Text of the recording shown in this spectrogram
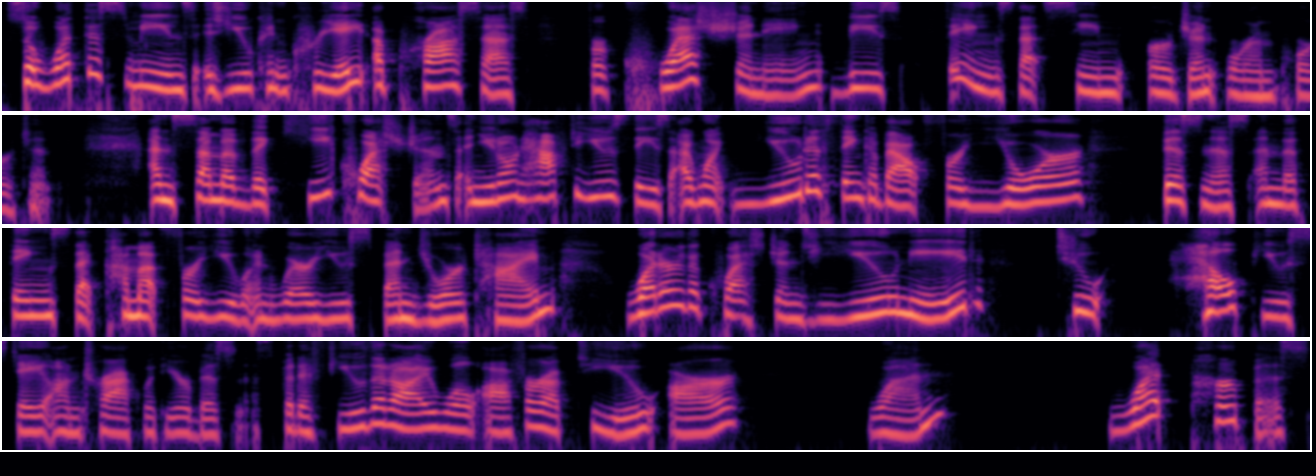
So, what this means is you can create a process for questioning these things that seem urgent or important. And some of the key questions, and you don't have to use these, I want you to think about for your business and the things that come up for you and where you spend your time. What are the questions you need to help you stay on track with your business. But a few that I will offer up to you are one, what purpose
